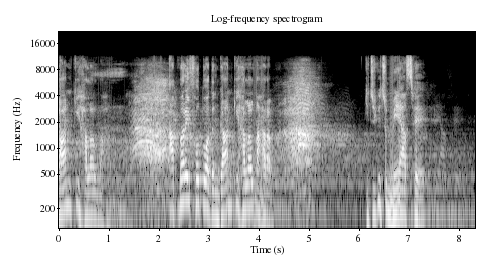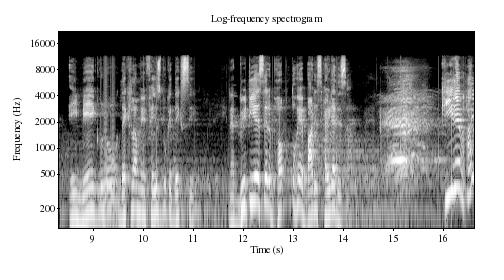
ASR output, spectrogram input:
গান কি হালাল না হারাম? আপনারাই ফতোয়া দেন, গান কি হালাল না হারাম? কিছু কিছু মেয়ে আছে, এই মেয়েগুলো দেখলাম, এই ফেসবুকে দেখছি বিটিএস এর ভক্ত হয়ে বাড়ি সাইডা দিছে। কি রে ভাই?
